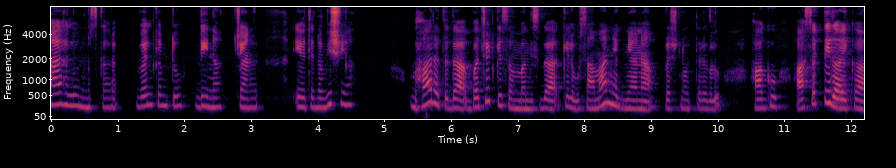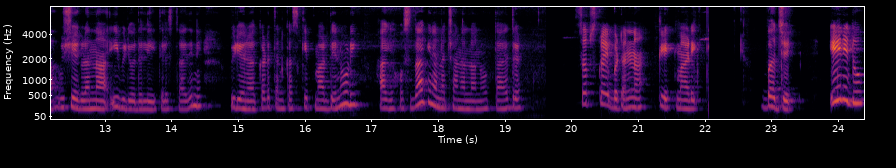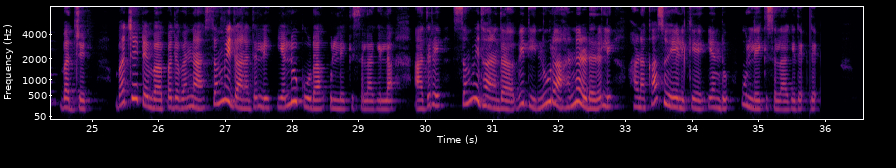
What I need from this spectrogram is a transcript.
Hi, hello, namaskara. Welcome to Deena channel. ಇವತ್ತಿನ ವಿಷಯ, ಭಾರತದ ಬಜೆಟ್ಗೆ ಸಂಬಂಧಿಸಿದ ಕೆಲವು ಸಾಮಾನ್ಯ ಜ್ಞಾನ ಪ್ರಶ್ನೋತ್ತರಗಳು ಹಾಗೂ ಆಸಕ್ತಿದಾಯಕ ವಿಷಯಗಳನ್ನು ಈ ವಿಡಿಯೋದಲ್ಲಿ ತಿಳಿಸ್ತಾ ಇದ್ದೀನಿ. ವಿಡಿಯೋನ ಕಡೆ ತನಕ ಸ್ಕಿಪ್ ಮಾಡದೆ ನೋಡಿ, ಹಾಗೆ ಹೊಸದಾಗಿ ನನ್ನ ಚಾನಲ್ನ ನೋಡ್ತಾ ಇದ್ದರೆ ಸಬ್ಸ್ಕ್ರೈಬ್ ಬಟನ್ನ ಕ್ಲಿಕ್ ಮಾಡಿ. ಬಜೆಟ್, ಏನಿದು ಬಜೆಟ್? ಬಜೆಟ್ ಎಂಬ ಪದವನ್ನು ಸಂವಿಧಾನದಲ್ಲಿ ಎಲ್ಲೂ ಕೂಡ ಉಲ್ಲೇಖಿಸಲಾಗಿಲ್ಲ. ಆದರೆ ಸಂವಿಧಾನದ ವಿಧಿ ನೂರ ಹನ್ನೆರಡರಲ್ಲಿ ಹಣಕಾಸು ಹೇಳಿಕೆ ಎಂದು ಉಲ್ಲೇಖಿಸಲಾಗಿದೆ.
